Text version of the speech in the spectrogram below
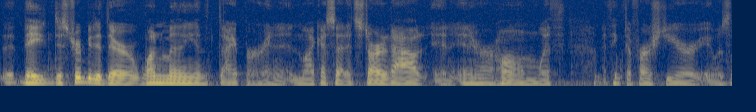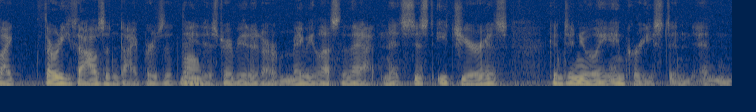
They distributed their one millionth diaper, and, and like I said, it started out in, in her home with, I think the first year it was like thirty thousand diapers that they Wow. distributed, or maybe less than that, and it's just each year has continually increased, and, and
